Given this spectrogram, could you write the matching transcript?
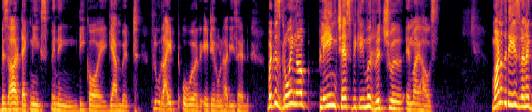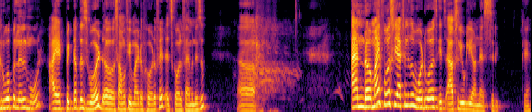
bizarre techniques, pinning, decoy, gambit, flew right over eight-year-old Hari's head. But this growing up, playing chess became a ritual in my house. One of the days when I grew up a little more, I had picked up this word. Uh, some of you might have heard of it. It's called feminism. Uh, and uh, my first reaction to the word was, it's absolutely unnecessary. Okay?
